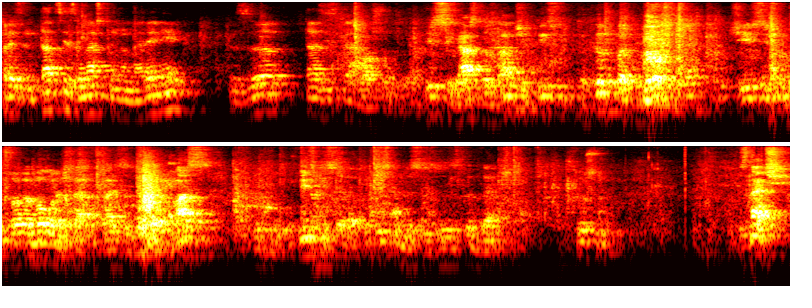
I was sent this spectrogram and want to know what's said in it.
презентация за нашите намерения за тази сграда. Точно. Ти сега аз да знам, че ти си такъв патриот, че си способен много неща. Това е за аз, общински съвет, искам да се задействат две неща. Слушам. Значи,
